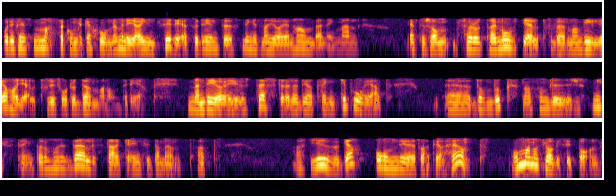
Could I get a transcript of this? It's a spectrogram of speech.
Och det finns massa komplikationer med det, jag inser det, så det är, inte, det är inget man gör i en handvändning. Men eftersom för att ta emot hjälp så behöver man vilja ha hjälp, för det är svårt att döma någon till det. Men det jag är ute efter, eller det jag tänker på är att eh, de vuxna som blir misstänkta, de har ju väldigt starka incitament att, att ljuga om det är så att det har hänt. Om man har slagit sitt barn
